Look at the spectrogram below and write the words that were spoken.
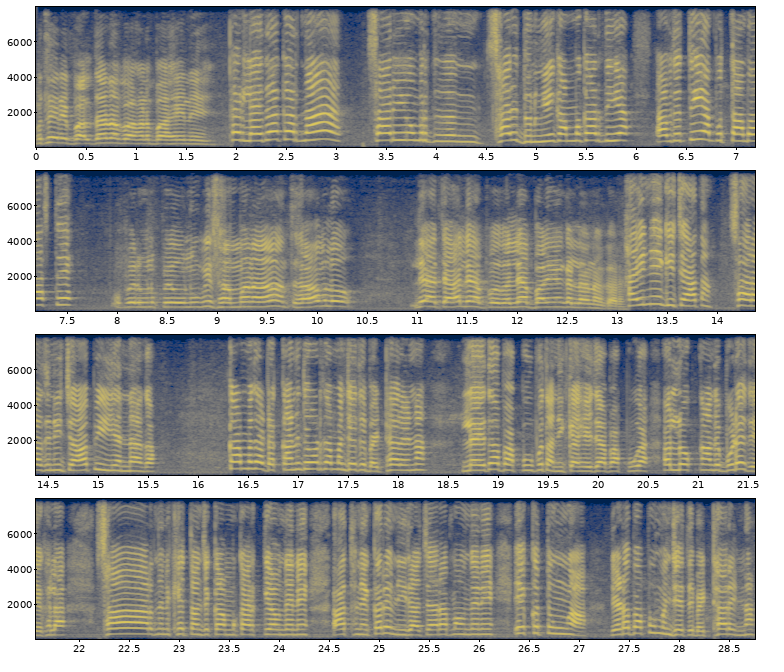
ਬਥੇਰੇ ਬਲਦਾ ਨਾ ਵਾਹਣ ਬਾਹੇ ਨੇ। ਫਿਰ ਲੈਦਾ ਕਰਨਾ। ਸਾਰੀ ਉਮਰ ਅਮ, ਸਾਰੀ ਦੁਨੀਆ ਹੀ ਕੰਮ ਕਰਦੀ ਆ ਆਪਦੇ ਧੀਆਂ ਪੁੱਤਾਂ ਵਾਸਤੇ। ਉਹ ਫਿਰ ਹੁਣ ਪਿਓ ਨੂੰ ਵੀ ਸਾਹਮਣਾ ਸਾਂਭ ਲੋ ਲਿਆ ਚਾਹ ਲਿਆ ਪ- ਲਿਆ ਬਾਲੀਆਂ ਗੱਲਾਂ ਨਾ ਕਰ। ਹੈ ਹੀ ਨਹੀਂ ਗੀ ਚਾਹ ਤਾਂ ਸਾਰਾ ਦਿਨ ਹੀ ਚਾਹ ਪੀ ਜਾਂਦਾਗਾ। ਕੰਮ ਦਾ ਡੱਕਾ ਨਹੀਂ ਤੋੜਦਾ ਮੰਜੇ ਤੇ ਬੈਠਾ ਰਹਿਣਾ। ਲੈਦਾ ਬਾਪੂ ਪਤਾ ਨਹੀਂ ਕਹੇ ਜਾ ਬਾਪੂ ਆ। ਆਹ ਲੋਕਾਂ ਦੇ ਬੁੜੇ ਦੇਖ ਲੈ। ਸਾਰਾ ਦਿਨ ਖੇਤਾਂ 'ਚ ਕੰਮ ਕਰਕੇ ਆਉਂਦੇ ਨੇ ਹੱਥ ਨੇ ਘਰੇ ਨੀਰਾ ਚਾਰਾ ਪਾਉਂਦੇ ਨੇ। ਇੱਕ ਤੂੰ ਆ ਜਿਹੜਾ ਬਾਪੂ ਮੰਜੇ ਤੇ ਬੈਠਾ ਰਹਿਣਾ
